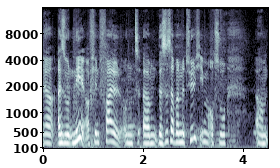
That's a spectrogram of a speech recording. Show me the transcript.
Ja, also nee, auf jeden Fall. Und ähm, das ist aber natürlich eben auch so, ähm,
